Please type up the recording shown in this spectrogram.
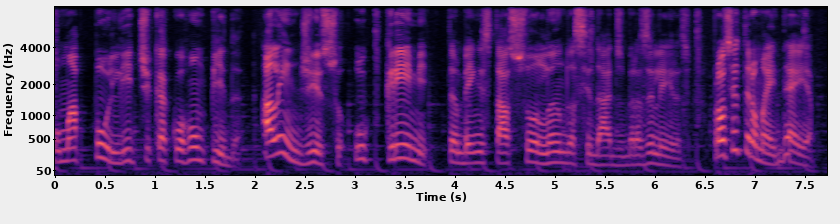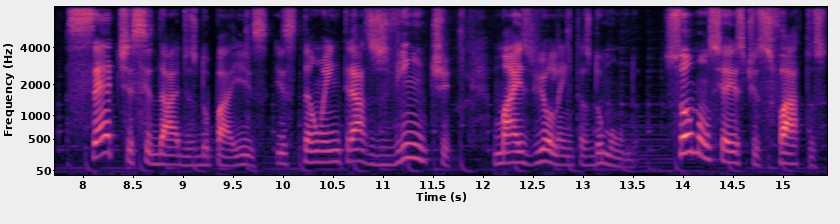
uma política corrompida. Além disso, o crime também está assolando as cidades brasileiras. Para você ter uma ideia, sete cidades do país estão entre as 20 mais violentas do mundo. Somam-se a estes fatos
